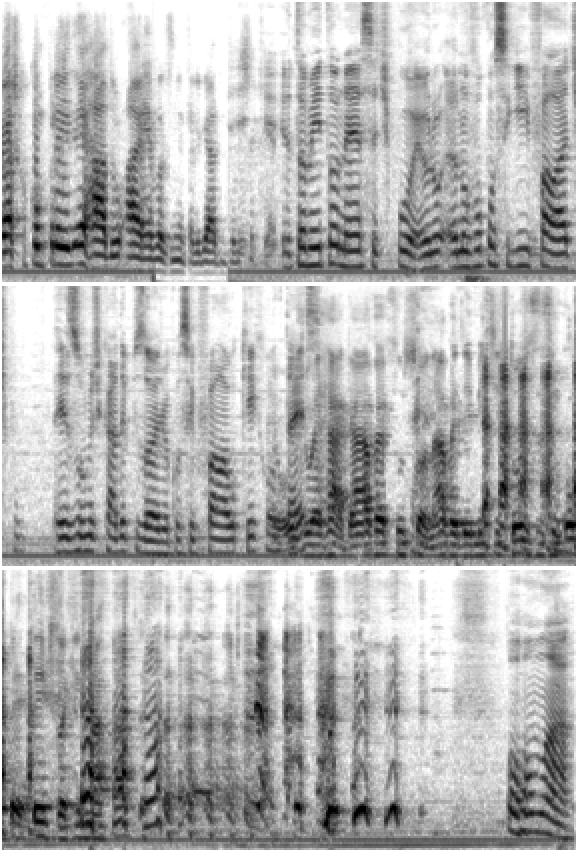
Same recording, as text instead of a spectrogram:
eu acho que eu comprei errado a ervazinha, tá ligado? Por isso aqui. Eu também tô nessa, tipo, eu, não- eu não vou conseguir falar, tipo, resumo de cada episódio. Eu consigo falar o que, É, Hoje acontece. o RH vai funcionar, vai demitir todos esses incompetentes aqui na rádio. Bom, vamos lá.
